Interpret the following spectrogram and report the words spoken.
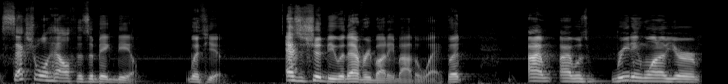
sexual health is a big deal with you as it should be with everybody by the way. But I, I was reading one of your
